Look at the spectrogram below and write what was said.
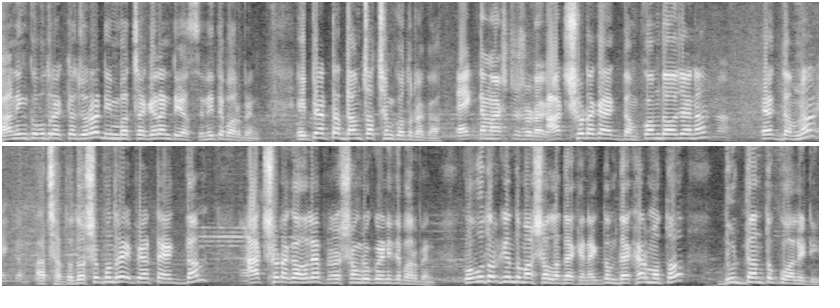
রানিং কবুতর একটা জোড়া ডিম বাচ্চা গ্যারান্টি আছে নিতে পারবেন। এই পেয়ারটার দাম চাচ্ছেন কত টাকা? একদম আটশোশো টাকা। আটশো টাকা একদম। কম দেওয়া যায় না? না। একদম না? আচ্ছা তো দর্শক বন্ধুরা এই পেয়ারটা একদম আটশো টাকা হলে আপনারা সংগ্রহ করে নিতে পারবেন। কবুতর কিন্তু মাশাল্লাহ দেখেন একদম দেখার মতো দুর্দান্ত কোয়ালিটি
